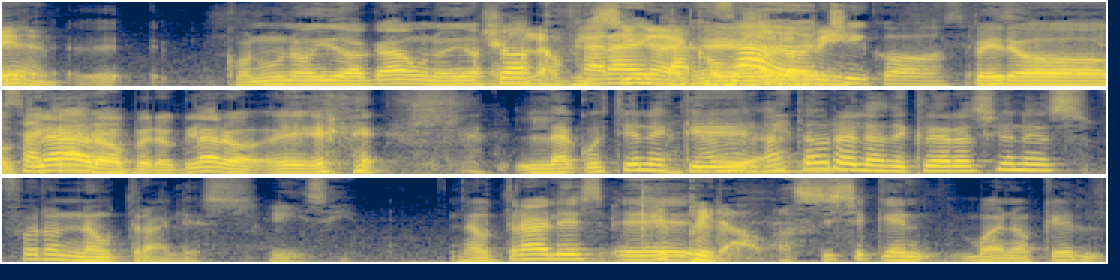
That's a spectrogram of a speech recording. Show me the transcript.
Bien. eh, con un oído acá, un oído allá. En la Cara de oficina cansado, Comodopi. chicos. Pero Esa claro, cara. pero claro. eh, la cuestión es está que durmiendo. hasta ahora las declaraciones fueron neutrales. Sí, sí. Neutrales. ¿Qué eh, esperabas? Dice que, bueno, que él,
